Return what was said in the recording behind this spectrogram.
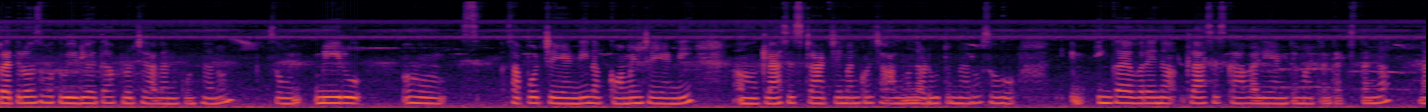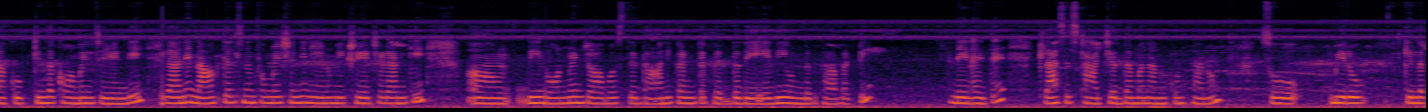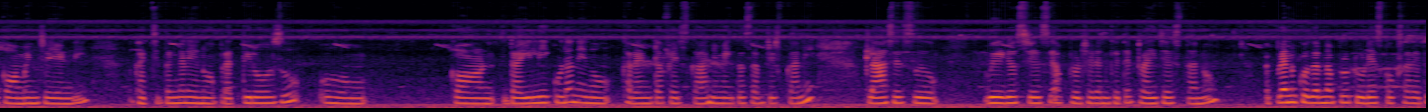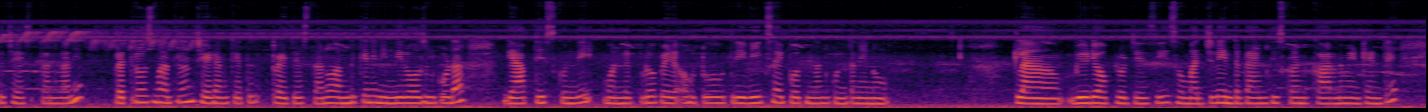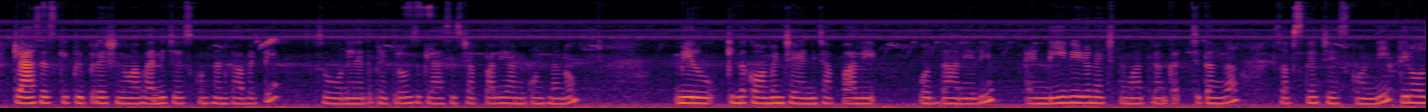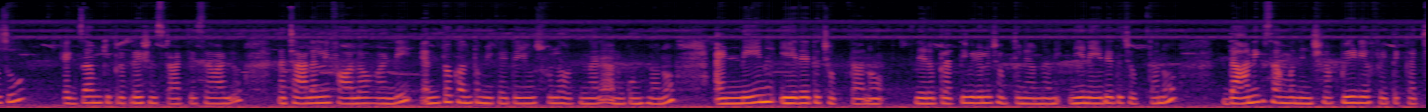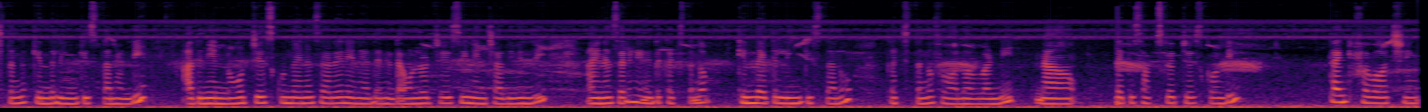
ప్రతిరోజు ఒక వీడియో అయితే అప్లోడ్ చేయాలనుకుంటున్నాను. సో మీరు సపోర్ట్ చేయండి నాకు కామెంట్ చేయండి. క్లాసెస్ స్టార్ట్ చేయమని కూడా చాలామంది అడుగుతున్నారు. సో ఇంకా ఎవరైనా క్లాసెస్ కావాలి అంటే మాత్రం ఖచ్చితంగా నాకు కింద కామెంట్ చేయండి. కానీ నాకు తెలిసిన ఇన్ఫర్మేషన్ని నేను మీకు షేర్ చేయడానికి దీని గవర్నమెంట్ జాబ్ వస్తే దానికంటే పెద్దది ఏది ఉండదు కాబట్టి నేనైతే క్లాసెస్ స్టార్ట్ చేద్దామని అనుకుంటున్నాను. సో మీరు కింద కామెంట్ చేయండి. ఖచ్చితంగా నేను ప్రతిరోజు డైలీ కూడా నేను కరెంట్ అఫైర్స్ కానీ మిగతా సబ్జెక్ట్స్ కానీ క్లాసెస్ వీడియోస్ చేసి అప్లోడ్ చేయడానికి అయితే ట్రై చేస్తాను. ఎప్పుడైనా కుదిరినప్పుడు టూ డేస్కి ఒకసారి అయితే చేస్తాను కానీ ప్రతిరోజు మాత్రం చేయడానికి అయితే ట్రై చేస్తాను. అందుకే నేను ఇన్ని రోజులు కూడా గ్యాప్ తీసుకుంది. మొన్న ఎప్పుడో ఒక టూ త్రీ వీక్స్ అయిపోతుంది అనుకుంటా నేను క్లా వీడియో అప్లోడ్ చేసి. సో మధ్యలో ఇంత టైం తీసుకోవడానికి కారణం ఏంటంటే క్లాసెస్కి ప్రిపరేషన్ అవన్నీ చేసుకుంటున్నాను కాబట్టి సో నేనైతే ప్రతిరోజు క్లాసెస్ చెప్పాలి అనుకుంటున్నాను. మీరు కింద కామెంట్ చేయండి చెప్పాలి వద్దా అనేది. అండ్ ఈ వీడియో నచ్చితే మాత్రం ఖచ్చితంగా సబ్స్క్రైబ్ చేసుకోండి. ప్రతిరోజు ఎగ్జామ్కి ప్రిపరేషన్ స్టార్ట్ చేసేవాళ్ళు నా ఛానల్ని ఫాలో అవ్వండి. ఎంతో కొంత మీకైతే యూస్ఫుల్ అవుతుందని అనుకుంటున్నాను. అండ్ నేను ఏదైతే చెప్తానో నేను ప్రతి వీడియోలో చెప్తూనే ఉన్నాను. నేను ఏదైతే చెప్తానో దానికి సంబంధించిన పీడిఎఫ్ అయితే ఖచ్చితంగా కింద లింక్ ఇస్తానండి. అది నేను నోట్ చేసుకుందైనా సరే నేను ఏదైనా డౌన్లోడ్ చేసి నేను చదివింది అయినా సరే నేనైతే ఖచ్చితంగా కింద అయితే లింక్ ఇస్తాను. ఖచ్చితంగా ఫాలో అవ్వండి. నా అయితే సబ్స్క్రైబ్ చేసుకోండి. Thank you for watching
